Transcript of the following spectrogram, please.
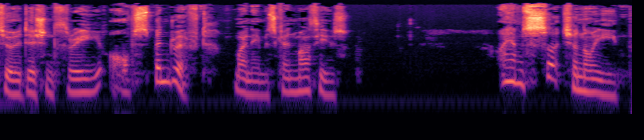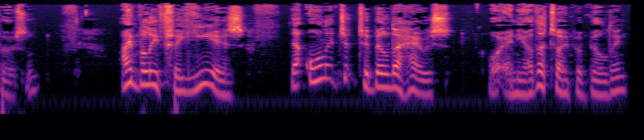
to edition 3 of Spindrift. My name is Ken Matthews. I am such a naive person. I believed for years that all it took to build a house, or any other type of building,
